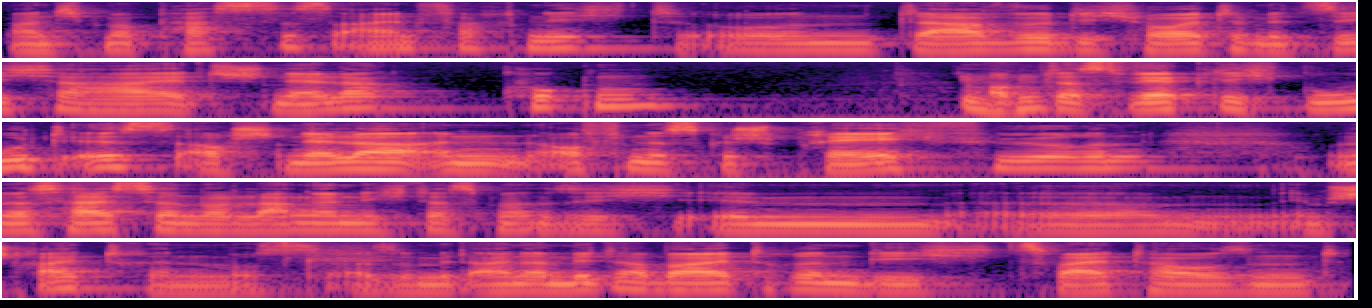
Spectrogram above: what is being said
Manchmal passt es einfach nicht. Und da würde ich heute mit Sicherheit schneller gucken, mhm. ob das wirklich gut ist, auch schneller ein offenes Gespräch führen. Und das heißt ja noch lange nicht, dass man sich im, ähm, im Streit trennen muss. Also mit einer Mitarbeiterin, die ich 2004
